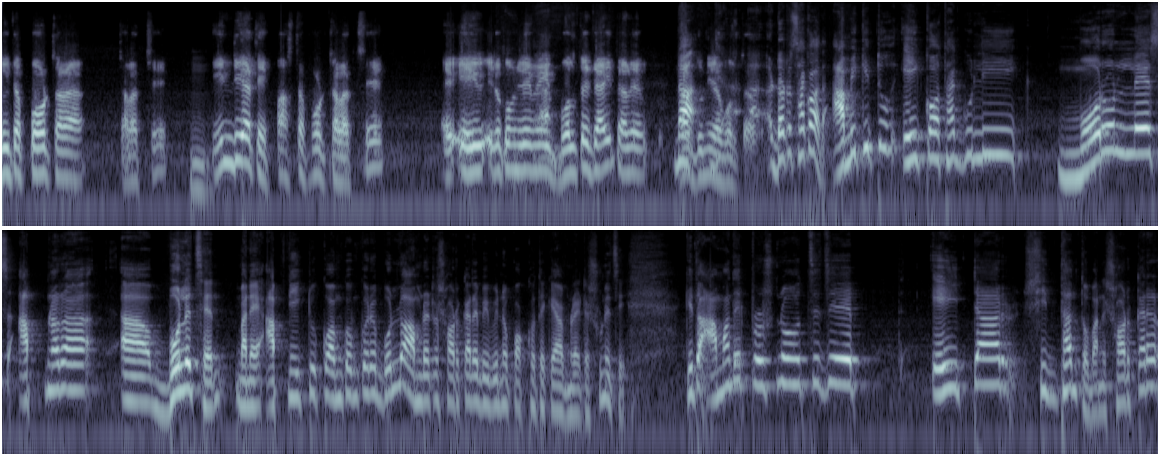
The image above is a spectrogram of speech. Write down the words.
দুইটা পোর্ট তারা চালাচ্ছে ইন্ডিয়াতে পাঁচটা পোর্ট চালাচ্ছে এই এরকম যদি আমি বলতে যাই তাহলে না দুনিয়া বলতে ডক্টর সাকত আমি কিন্তু এই কথাগুলি মোরললেস আপনারা বলেছেন মানে আপনি একটু কম কম করে বলল, আমরা এটা সরকারের বিভিন্ন পক্ষ থেকে আমরা এটা শুনেছি। কিন্তু আমাদের প্রশ্ন হচ্ছে যে, এইটার সিদ্ধান্ত মানে সরকারের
